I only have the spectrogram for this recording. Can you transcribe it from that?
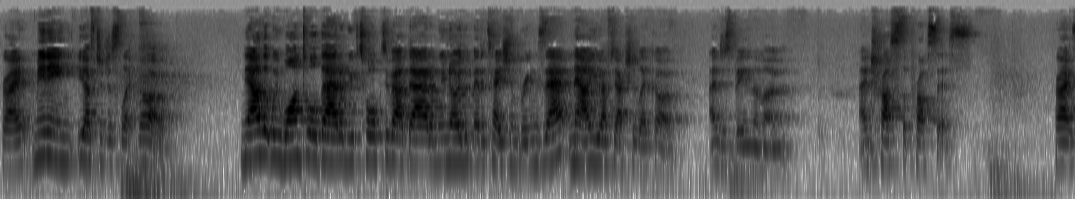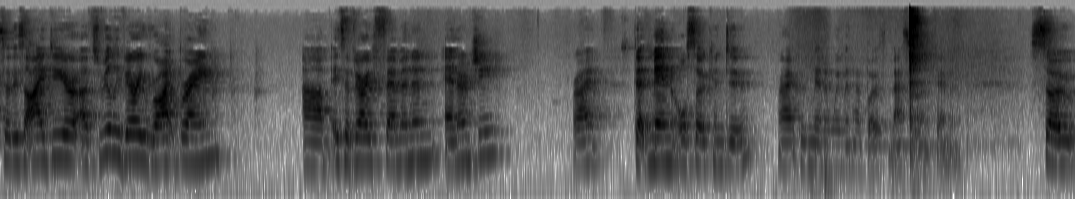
right? Meaning you have to just let go. Now that we want all that and we've talked about that and we know that meditation brings that, now you have to actually let go and just be in the moment and trust the process right? So this idea of it's really very right brain. Um, it's a very feminine energy, right? That men also can do, right? Because men and women have both masculine and feminine. So,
